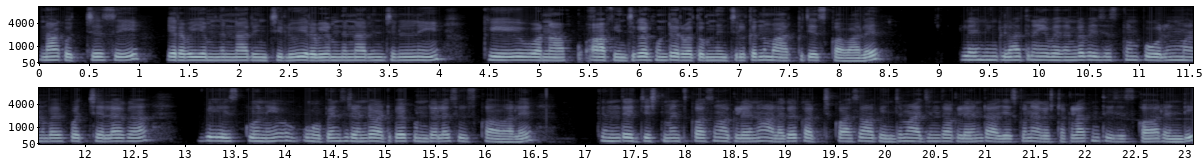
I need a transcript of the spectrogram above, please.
నాకు వచ్చేసి ఇరవై ఎనిమిదిన్నర ఇంచులు ఇరవై ఎనిమిదిన్నర ఇంచులని కి వన్ హాఫ్ హాఫ్ ఇంచ్ కలుపుకుంటే ఇరవై తొమ్మిది ఇంచుల కింద మార్క్ చేసుకోవాలి. లైనింగ్ క్లాత్ని ఈ విధంగా వేసేసుకొని పోలింగ్ మన వైపు వచ్చేలాగా వేసుకొని ఓపెన్స్ రెండు అటువైపు ఉండేలా చూసుకోవాలి. కింద అడ్జస్ట్మెంట్స్ కోసం ఒక లైన్ అలాగే ఖర్చు కోసం ఆ ఇంచు మార్జిన్తో ఒక లైన్ డ్రా చేసుకొని ఎక్స్ట్రా క్లాత్ని తీసేసుకోవాలండి.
